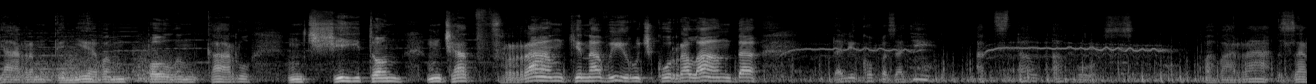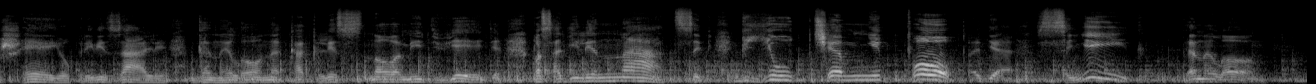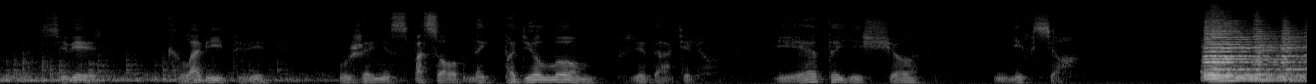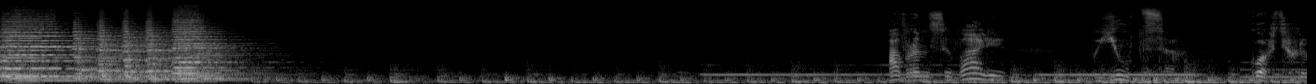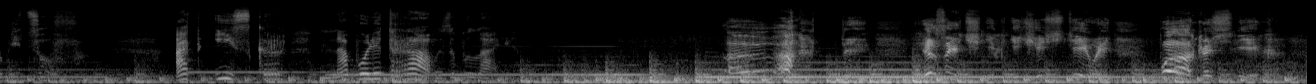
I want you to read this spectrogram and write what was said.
ярым гневом полон Карл. Мчит он, мчат франки на выручку Роланда. Далеко позади отстал обоз. Повара за шею привязали Ганелона, как лесного медведя. Посадили на цепь, бьют, чем не попадя. Сник, Ганелон, зверь к ловитве, уже не способный по делам предателю. И это еще не все. А в Ранцевале бьются горсть храбрецов. От искр на поле травы запылали. Ах ты, язычник нечестивый, пакостник!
